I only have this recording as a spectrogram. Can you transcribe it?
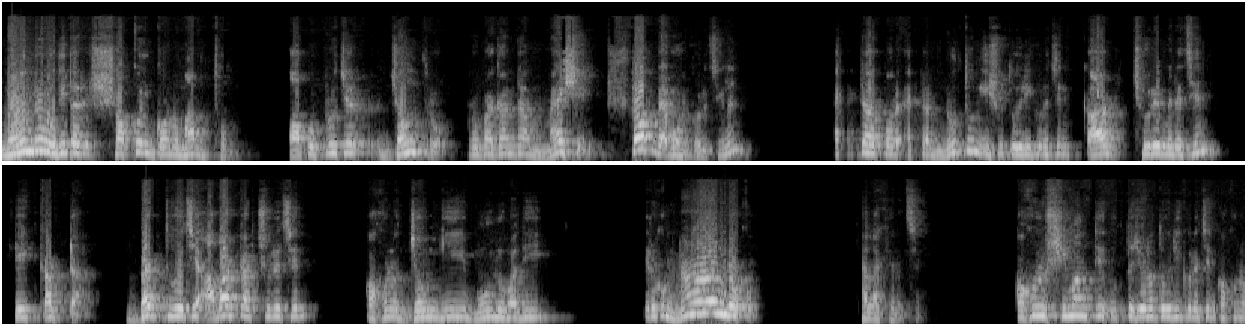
নরেন্দ্র মোদী তার সকল গণমাধ্যম, অপপ্রচার যন্ত্র প্রোপাগান্ডা মেশিন সব ব্যবহার করেছিলেন। একটার পর একটা নতুন ইস্যু তৈরি করেছেন কার্ড ছুঁড়ে মেরেছেন। সেই কার্ডটা ব্যর্থ হয়েছে, আবার কার্ড ছুঁড়েছেন। কখনো জঙ্গি, মৌলবাদী, এরকম নানান রকম খেলা খেলেছে কখনো সীমান্তে উত্তেজনা তৈরি করেছেন, কখনো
